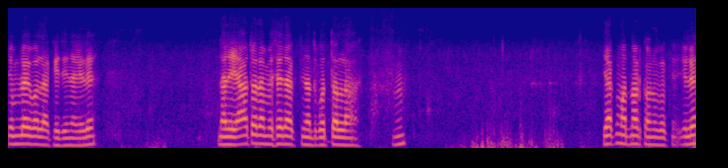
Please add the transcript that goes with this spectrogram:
ನಿಮ್ಮ ಲೈವಲ್ಲಿ ಹಾಕಿದ್ದೀನಿ ಹೇಳಿ. ನಾನು ಯಾವ ಥರ ಮೆಸೇಜ್ ಹಾಕ್ತೀನಿ ಅಂತ ಗೊತ್ತಲ್ಲ? ಹ್ಞೂ ಯಾಕೆ ಮಾತನಾಡ್ಕೊಳ್ಬೇಕು ಹೇಳಿ.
